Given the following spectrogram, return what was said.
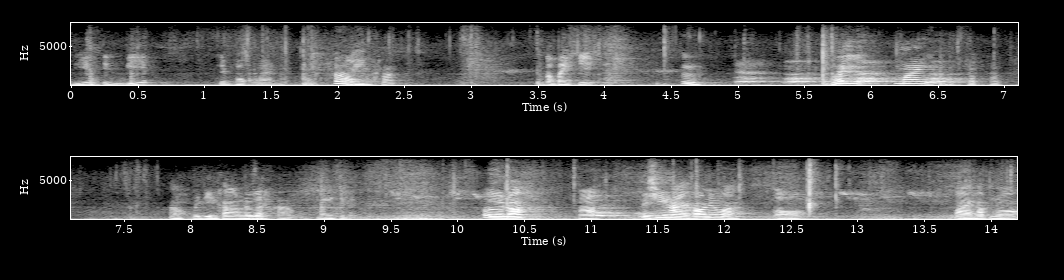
บีฟติดบีฟสิบหกแวนไปครับ เอาไปคิอืมเฮ้ย ไม่ จบครับ อ้าวไม่ตีข้างเลยเว้ยข้ามมันสิบเอ็ดเออเนาะเนาะไปชี้ให้เขาเนี่ยว่ะอ๋อไปครับน้อง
